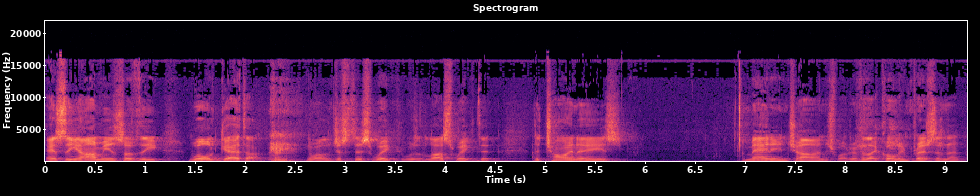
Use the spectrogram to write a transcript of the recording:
As the armies of the world gather, well, just this week, was it last week, that the Chinese man in charge, whatever they call him, president,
